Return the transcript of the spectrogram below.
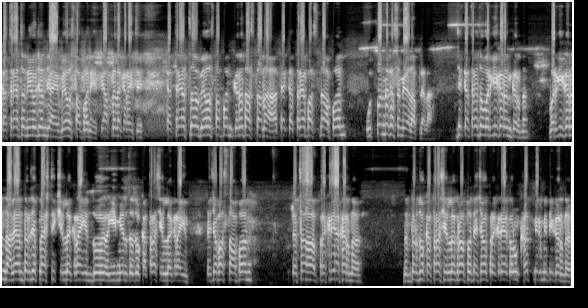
कचऱ्याचं नियोजन जे आहे व्यवस्थापन आहे ते आपल्याला करायचे कचऱ्याचं व्यवस्थापन करत असताना त्या कचऱ्यापासून आपण उत्पन्न कसं मिळेल आपल्याला? जे कचऱ्याचं वर्गीकरण करणं. वर्गीकरण झाल्यानंतर जे प्लॅस्टिक शिल्लक राहील जो ईमेलचा जो कचरा शिल्लक राहील त्याच्यापासून आपण त्याचा प्रक्रिया करणं. नंतर जो कचरा शिल्लक राहतो त्याच्यावर प्रक्रिया करून खत निर्मिती करणं.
